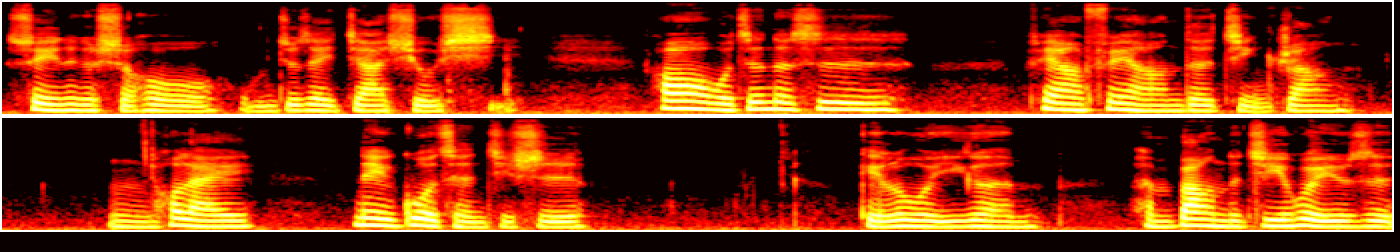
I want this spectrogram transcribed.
所以那个时候我们就在家休息。哦，我真的是。非常非常的紧张，嗯，后来那个过程其实给了我一个很，很棒的机会，就是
